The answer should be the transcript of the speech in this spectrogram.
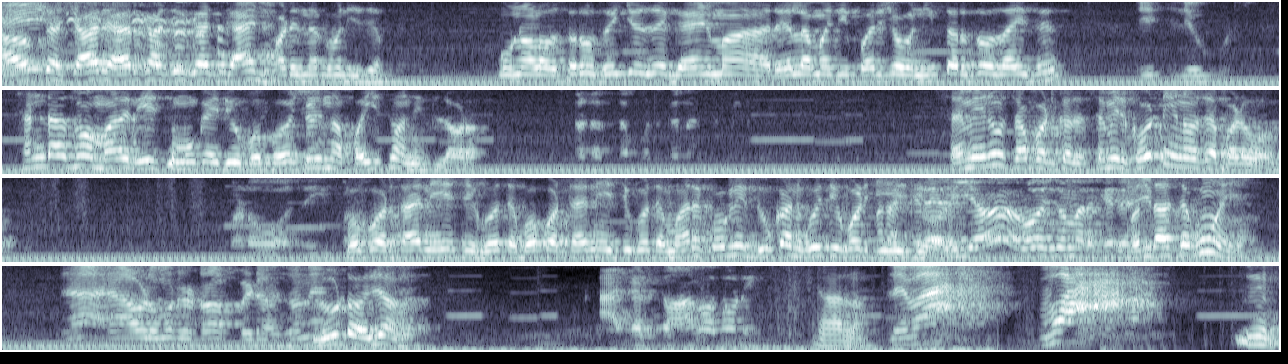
આ વખતે સારે હરકા ગાય ગાયન ફાડી નાખવાની છે. ઉનાળો શરૂ થઈ ગયો છે ગાયનમાં રેલામાંથી પરસેવો નીતરતો જાય છે. એસી લેવું પડશે. સંડાસમાં મારે એસી મુકાઈ દેવું ભોસડીનો પૈસો નથી લડો સપોર્ટ કરે સમીર હું સપોર્ટ કરે સમીર ખોટી નો પડવો બપોર થાય ને એસી ગોતે બપોર થાય ને એસી ગોતે મારે કોઈની દુકાન ગોતી પડશે એસી રોજ અમારે ઘરે બંદા છે હે ના ના આવડો મોટો ડ્રોપ પડ્યો છે ને લૂટો લ્યો આગળ તો આવો થોડી હાલો લે વાહ વાહ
